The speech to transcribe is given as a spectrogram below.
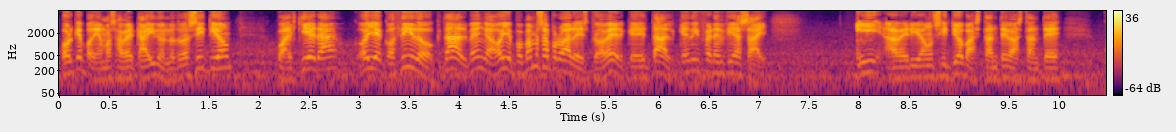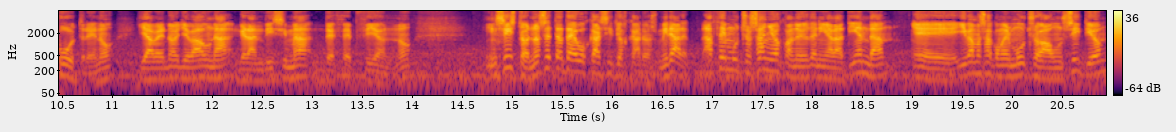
porque podíamos haber caído en otro sitio, cualquiera, oye, cocido, tal, venga, oye, pues vamos a probar esto, a ver, qué tal, qué diferencias hay. Y haber ido a un sitio bastante, bastante cutre, ¿no? Y habernos llevado una grandísima decepción, ¿no? Insisto, no se trata de buscar sitios caros. Mirar, hace muchos años, cuando yo tenía la tienda, eh, íbamos a comer mucho a un sitio.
